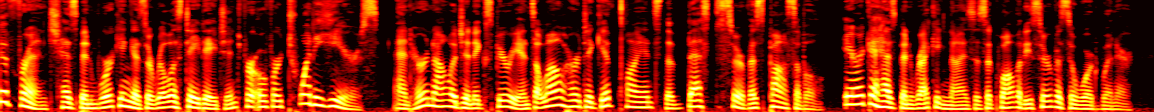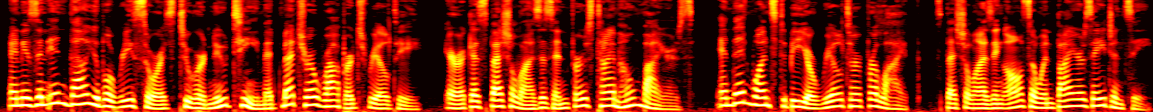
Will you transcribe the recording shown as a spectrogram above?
Erica French has been working as a real estate agent for over 20 years, and her knowledge and experience allow her to give clients the best service possible. Erica has been recognized as a Quality Service Award winner and is an invaluable resource to her new team at Metro Roberts Realty. Erica specializes in first time homebuyers and then wants to be your realtor for life, specializing also in buyer's agency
